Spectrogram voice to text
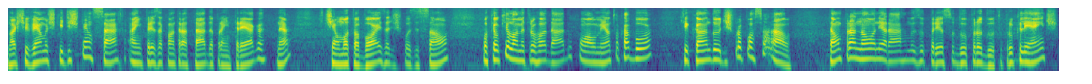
Nós tivemos que dispensar a empresa contratada para entrega, né? Tinham motoboys à disposição porque o quilômetro rodado, com o aumento, acabou ficando desproporcional. Então, para não onerarmos o preço do produto para o cliente,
